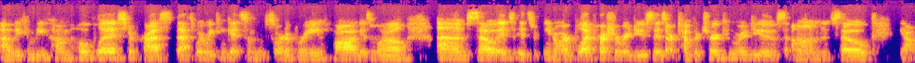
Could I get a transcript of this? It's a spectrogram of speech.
uh, we can become hopeless, depressed. That's where we can get some sort of brain fog as well. Um, so it's, it's, you know, our blood pressure reduces, our temperature can reduce. Um, so yeah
